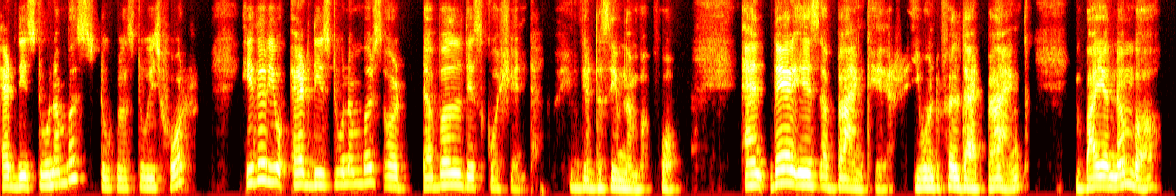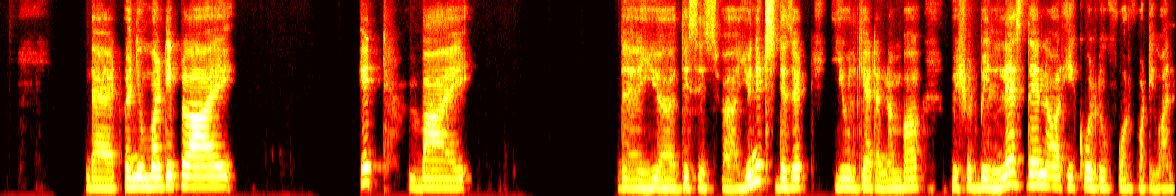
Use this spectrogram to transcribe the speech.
Add these two numbers, 2 plus 2 is 4. Either you add these two numbers or double this quotient. You get the same number, 4. And there is a blank here. You want to fill that blank by a number that when you multiply it by the uh, this is uh, units digit, you will get a number which should be less than or equal to 441.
